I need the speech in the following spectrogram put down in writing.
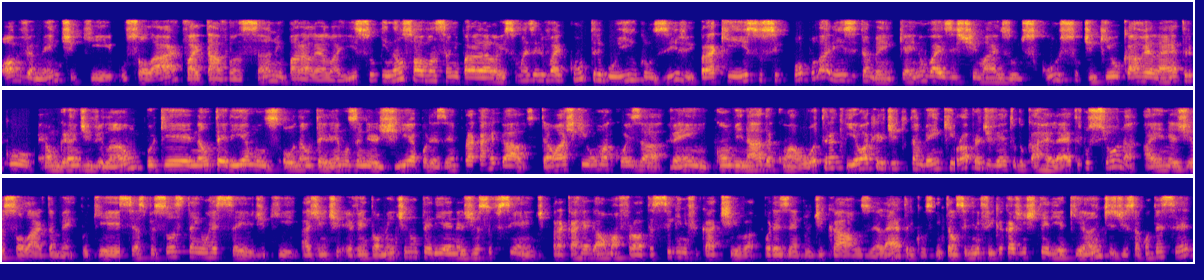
obviamente que o solar vai estar tá avançando em paralelo a isso e não só avançando em paralelo a isso, mas ele vai contribuir inclusive para que isso se popularize também, que aí não vai existir mais o discurso de que o carro elétrico é um grande vilão porque não teríamos ou não teremos energia, por exemplo, para carregá-los. Então acho que uma coisa vem combinada com a outra e eu acredito também que o próprio advento do carro elétrico funciona a energia solar também, porque se as pessoas têm um receio de que a gente eventualmente não teria energia suficiente para carregar uma frota significativa, por exemplo, de carros elétricos, então significa que a gente teria que, antes disso acontecer,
